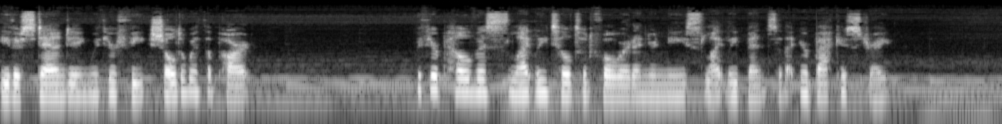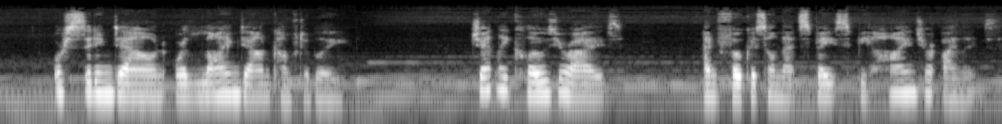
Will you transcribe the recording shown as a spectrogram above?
either standing with your feet shoulder width apart, with your pelvis slightly tilted forward and your knees slightly bent so that your back is straight, or sitting down or lying down comfortably. Gently close your eyes and focus on that space behind your eyelids.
